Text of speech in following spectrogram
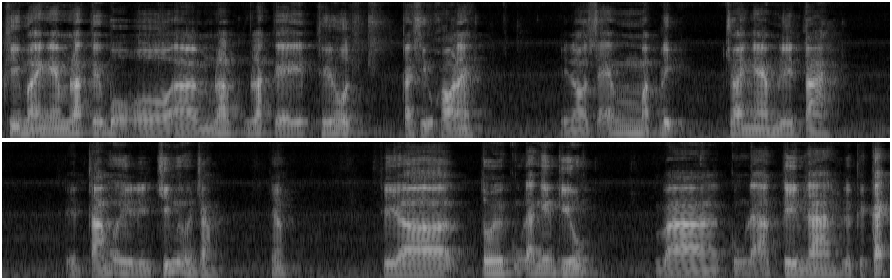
khi mà anh em lắc cái bộ à, lắc lắc cái thế hột tài xỉu khó này thì nó sẽ mặc định cho anh em lên tài đến 80 đến 90 phần trăm nhé thì uh, tôi cũng đã nghiên cứu và cũng đã tìm ra được cái cách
